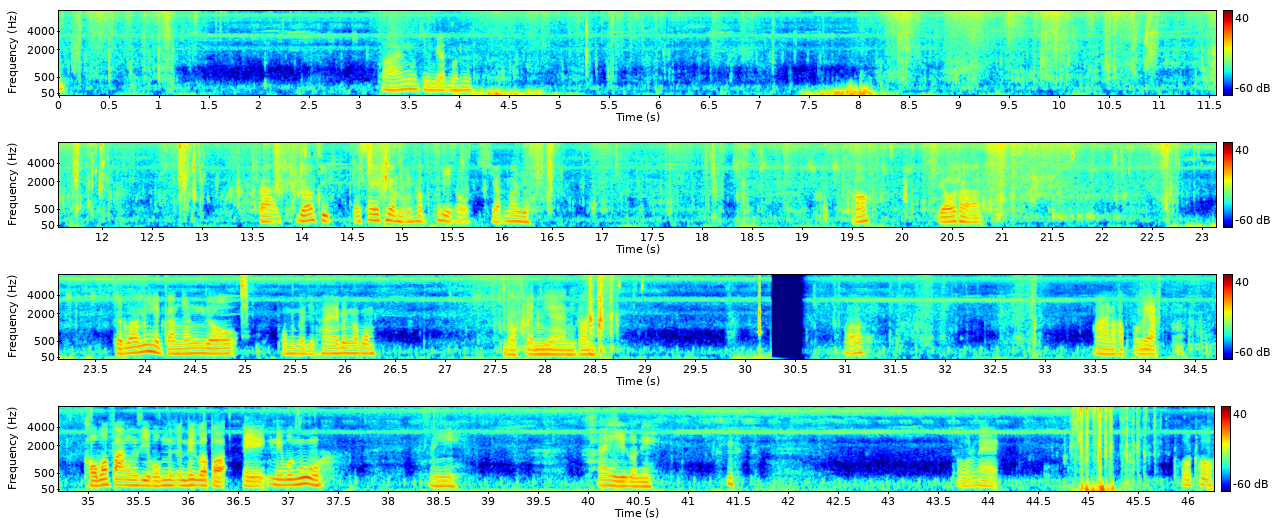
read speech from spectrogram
ปลายังมากินเบ็ดบ่คือก็เดี๋ยวสิไปใส่เพิ่มอีกครับพอดีเอาเขียดมาอยู่เอาเดี๋ยวถ้าเกิดว่ามีเหตุการณ์ยังเดี๋ยวผมก็จะทายให้เบิ่งครับผมเดี๋ยวเปลี่ยนเงียนี่ก่อน มาแล้วครับตัวแรกเขามาฟังสิผมนึกนึกว่าเปาะเอกนึกว่างู นี่ไข่อยู่ตัวนี้ ตัวแรก โทษโทษ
